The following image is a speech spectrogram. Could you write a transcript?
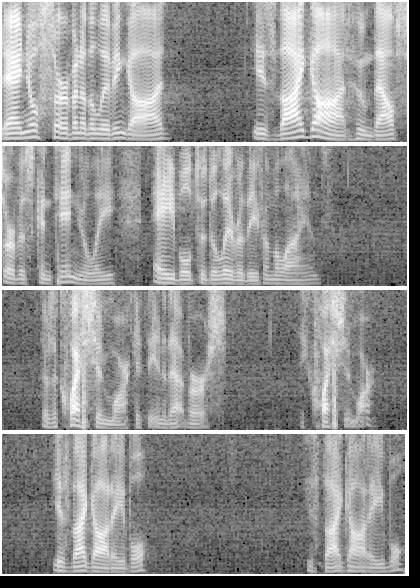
Daniel, servant of the living God, is thy God, whom thou servest continually, able to deliver thee from the lions? There's a question mark at the end of that verse. A question mark. Is thy God able? Is thy God able?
